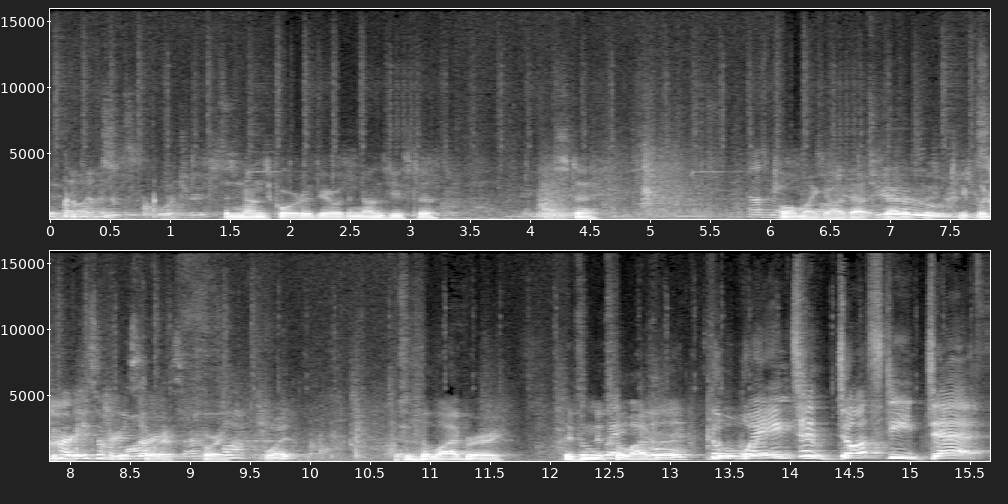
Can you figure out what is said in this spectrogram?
The nuns' quarters? The nuns' quarters, yeah, where the nuns used to stay. That was me. Oh my god, that that is the creep. Look Sorry, at sorry, this. sorry, Corey, sorry. Corey. What? This is the library. Isn't this the library? The way to dusty death.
